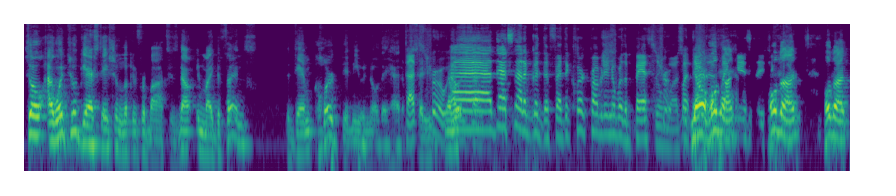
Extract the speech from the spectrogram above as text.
so I went to a gas station looking for boxes. Now, in my defense, the damn clerk didn't even know they had them. That's true. never- Uh, that's not a good defense. The clerk probably didn't know where the bathroom True, was. but- No, hold on. Hold on, hold on.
